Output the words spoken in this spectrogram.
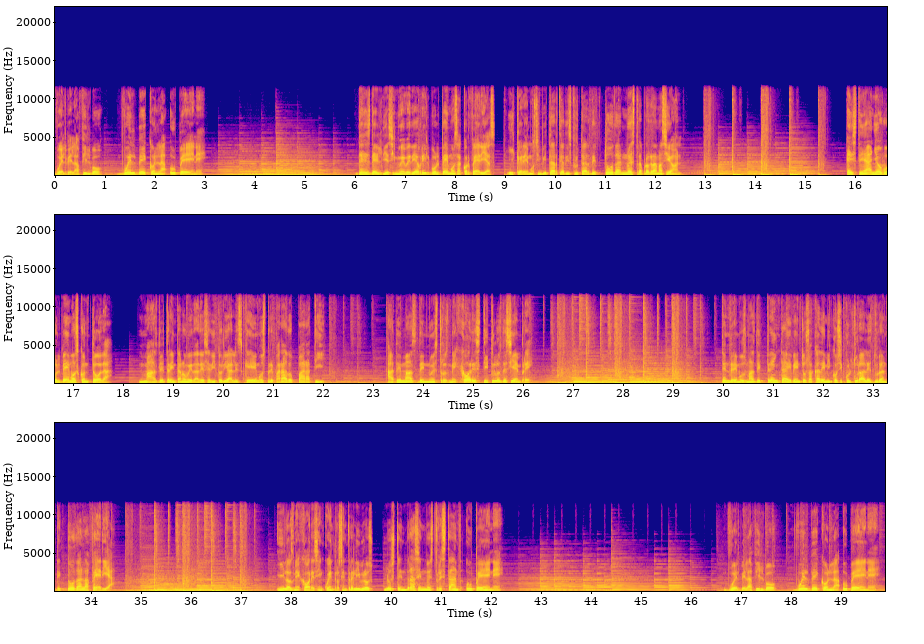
Vuelve la Filbo, vuelve con la UPN. Desde el 19 de abril volvemos a Corferias y queremos invitarte a disfrutar de toda nuestra programación. Este año volvemos con toda. Más de 30 novedades editoriales que hemos preparado para ti. Además de nuestros mejores títulos de siempre. Tendremos más de 30 eventos académicos y culturales durante toda la feria. Y los mejores encuentros entre libros los tendrás en nuestro stand UPN. Vuelve la Filbo, vuelve con la UPN.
